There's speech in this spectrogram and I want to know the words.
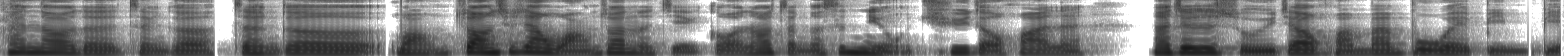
看到的整个整个网状就像网状的结构，然后整个是扭曲的话呢。那就是属于叫黄斑部位病变，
